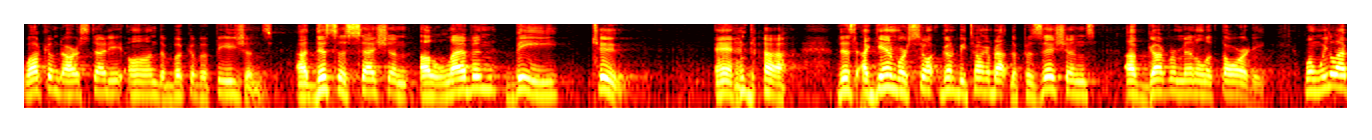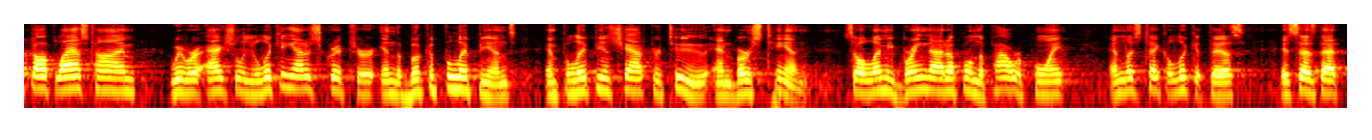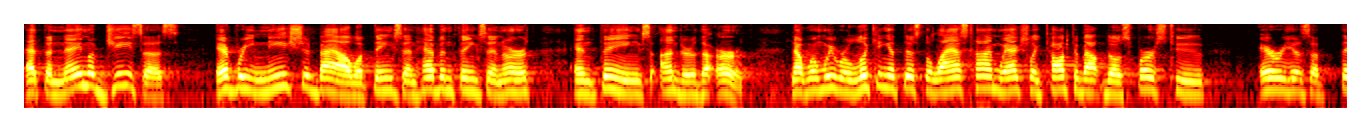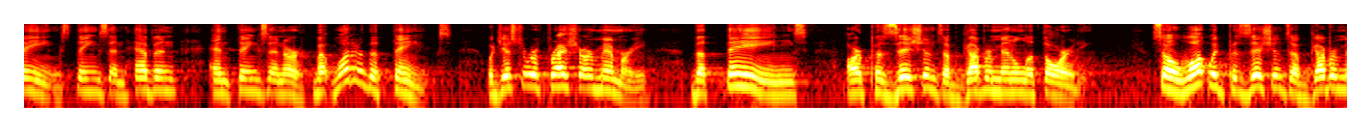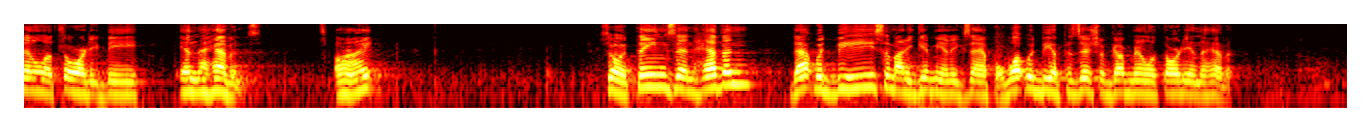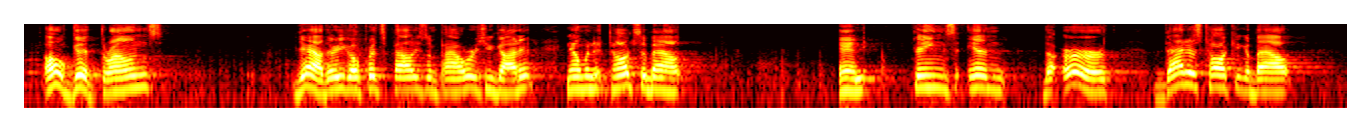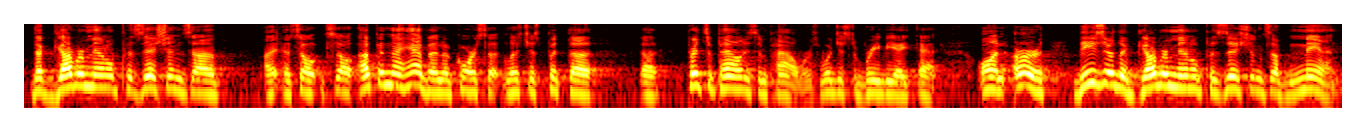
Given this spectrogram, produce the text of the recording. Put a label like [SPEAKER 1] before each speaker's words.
[SPEAKER 1] Welcome to our study on the book of Ephesians. Uh, this is session 11B2. And uh, this, again, we're so, going to be talking about the positions of governmental authority. When we left off last time, we were actually looking at a scripture in the book of Philippians, in Philippians chapter 2 and verse 10. So let me bring that up on the PowerPoint and let's take a look at this. It says that at the name of Jesus, every knee should bow of things in heaven, things in earth, and things under the earth. Now, when we were looking at this the last time, we actually talked about those first two areas of things things in heaven and things in earth. But what are the things? Well, just to refresh our memory, the things are positions of governmental authority. So, what would positions of governmental authority be in the heavens? All right? So, things in heaven, that would be, somebody give me an example. What would be a position of governmental authority in the heaven? Oh, good. Thrones. Yeah, there you go. Principalities and powers. You got it. Now, when it talks about and things in the earth, that is talking about the governmental positions of, uh, so, so up in the heaven, of course, uh, let's just put the uh, principalities and powers. We'll just abbreviate that. On earth, these are the governmental positions of men.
